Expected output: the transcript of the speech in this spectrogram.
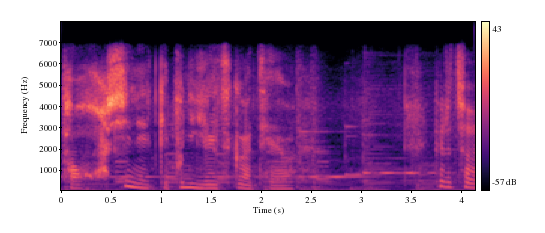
더 훨씬 이렇게 분위기가 있을 것 같아요. 그렇죠.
